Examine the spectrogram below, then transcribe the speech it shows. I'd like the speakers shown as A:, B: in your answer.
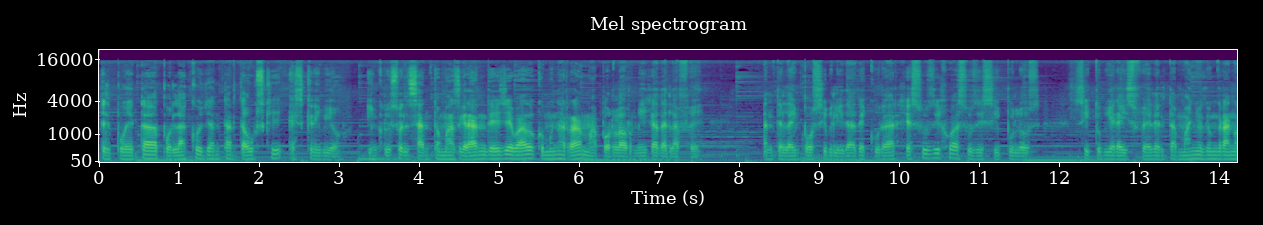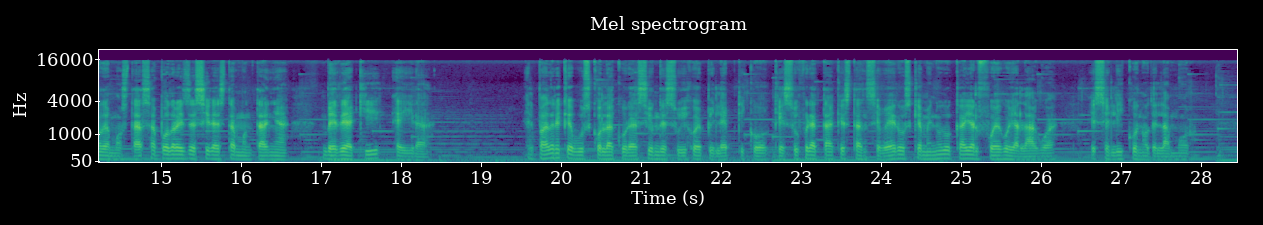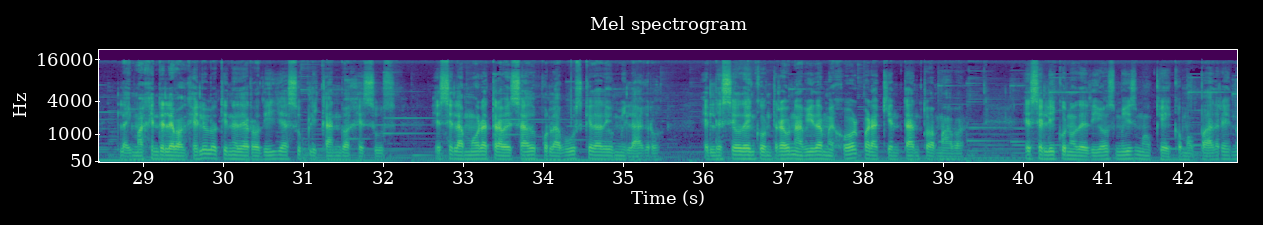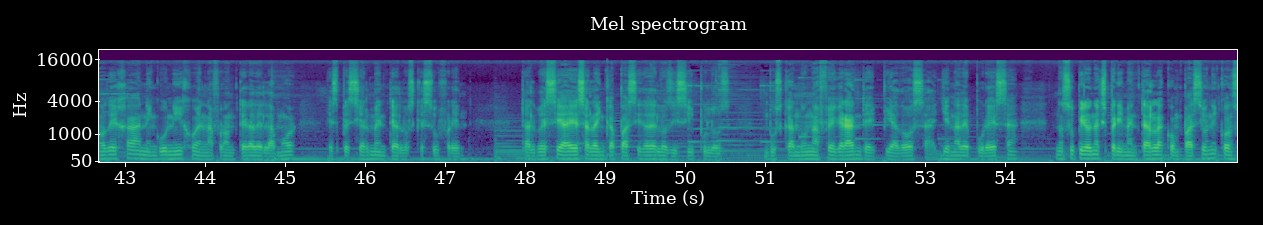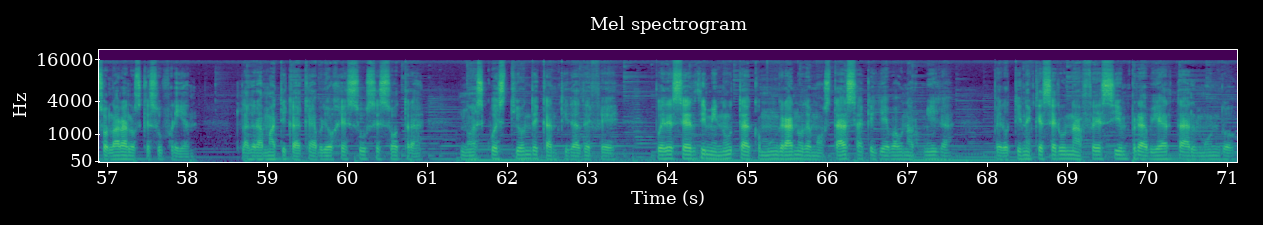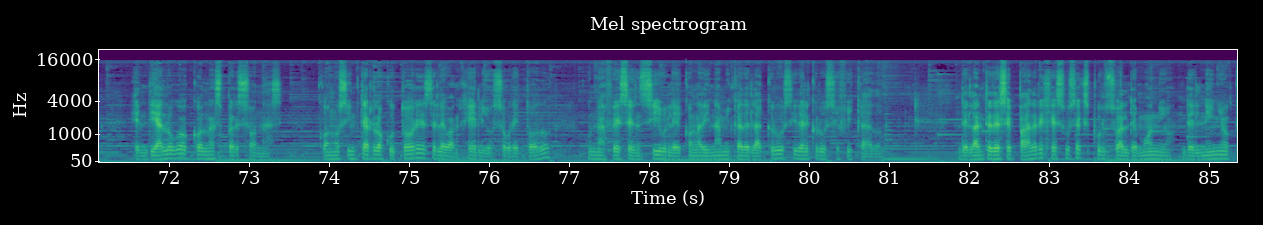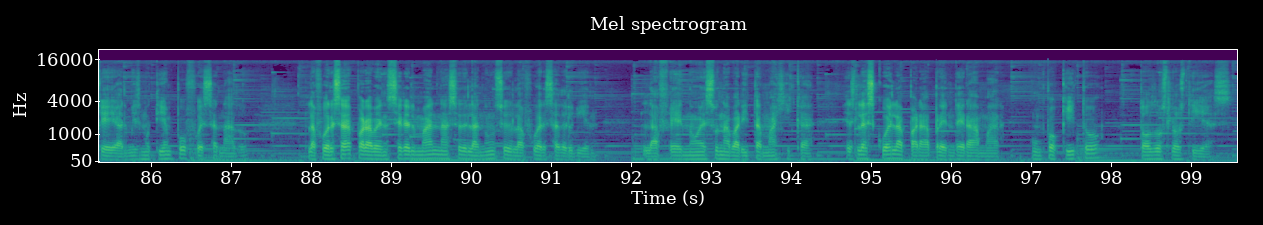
A: El poeta polaco Jan Tartowski escribió, incluso el santo más grande es llevado como una rama por la hormiga de la fe. Ante la imposibilidad de curar, Jesús dijo a sus discípulos, si tuvierais fe del tamaño de un grano de mostaza, podréis decir a esta montaña, ve de aquí e irá. El padre que buscó la curación de su hijo epiléptico, que sufre ataques tan severos que a menudo cae al fuego y al agua, es el icono del amor. La imagen del Evangelio lo tiene de rodillas suplicando a Jesús. Es el amor atravesado por la búsqueda de un milagro, el deseo de encontrar una vida mejor para quien tanto amaba. Es el icono de Dios mismo que, como Padre, no deja a ningún hijo en la frontera del amor, especialmente a los que sufren. Tal vez sea esa la incapacidad de los discípulos, buscando una fe grande, piadosa, llena de pureza, no supieron experimentar la compasión y consolar a los que sufrían. La gramática que abrió Jesús es otra, no es cuestión de cantidad de fe, puede ser diminuta como un grano de mostaza que lleva una hormiga, pero tiene que ser una fe siempre abierta al mundo, en diálogo con las personas, con los interlocutores del Evangelio, sobre todo, una fe sensible con la dinámica de la cruz y del crucificado. Delante de ese Padre Jesús expulsó al demonio del niño que al mismo tiempo fue sanado. La fuerza para vencer el mal nace del anuncio de la fuerza del bien. La fe no es una varita mágica, es la escuela para aprender a amar, un poquito todos los días.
